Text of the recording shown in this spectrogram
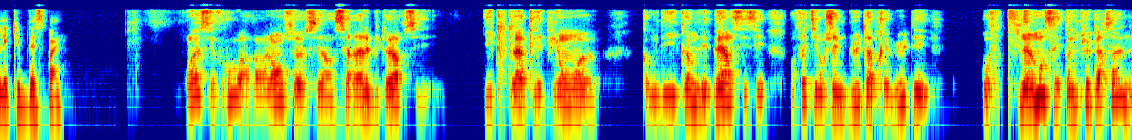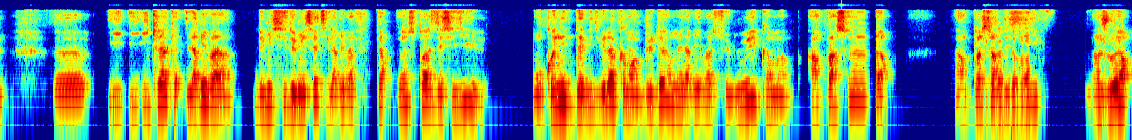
l'équipe d'Espagne. Ouais, c'est fou. À Valence, c'est un serial buteur. Il claque les pions euh, comme les perles. En fait, il enchaîne but après but et finalement, ça étonne plus personne. Euh, il, il, claque, il arrive à 2006-2007, il arrive à faire 11 passes décisives. On connaît David Villa comme un buteur, mais il arrive à se muer comme un, un passeur, un passeur Exactement. décisif, un joueur.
